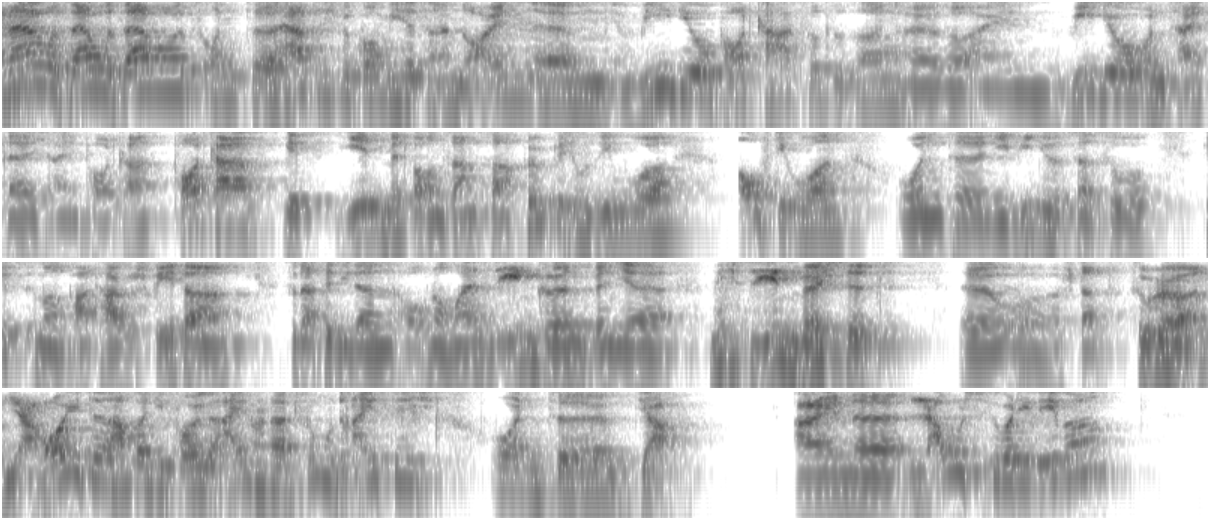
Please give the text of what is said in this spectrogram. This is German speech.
Servus, servus, servus und äh, herzlich willkommen hier zu einem neuen ähm, Video-Podcast sozusagen. Also ein Video und zeitgleich ein Podcast. Podcast gibt es jeden Mittwoch und Samstag pünktlich um 7 Uhr auf die Ohren und äh, die Videos dazu gibt es immer ein paar Tage später, sodass ihr die dann auch nochmal sehen könnt, wenn ihr mich sehen möchtet. Äh, statt zu hören. Ja, heute haben wir die Folge 135 und äh, ja, eine Laus über die Leber?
